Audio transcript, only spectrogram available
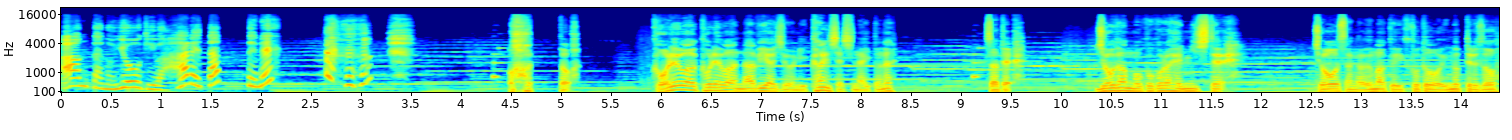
あんたの容疑は晴れたってね。おっと。これはこれはナビア城に感謝しないとね。さて冗談もここら辺にして調査がうまくいくことを祈ってるぞ。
